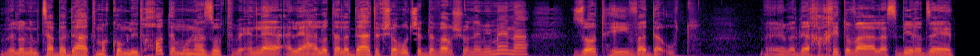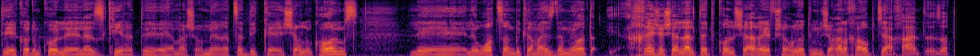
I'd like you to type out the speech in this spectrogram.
ולא נמצא בדעת מקום לדחות אמונה זאת, ואין להעלות על הדעת אפשרות של דבר שונה ממנה, זאת היא ודאות. אה, והדרך הכי טובה להסביר את זה תהיה קודם כל אה, להזכיר את אה, מה שאומר הצדיק שרלוק הולמס לווטסון בכמה הזדמנויות. אחרי ששללת את כל שאר האפשרויות, אם נשארה לך אופציה אחת, זאת,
